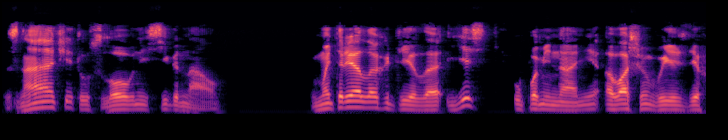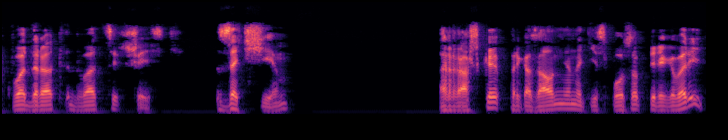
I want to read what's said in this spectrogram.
значит, условный сигнал. В материалах дела есть упоминание о вашем выезде в квадрат 26. Зачем? Рашка приказал мне найти способ переговорить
